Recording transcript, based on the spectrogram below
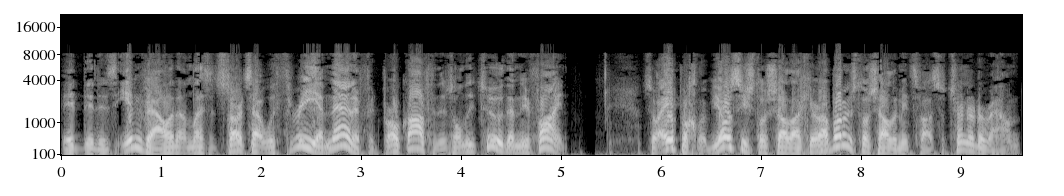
it, it is invalid unless it starts out with three, and then if it broke off and there's only two, then you're fine. So. So turn it around.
